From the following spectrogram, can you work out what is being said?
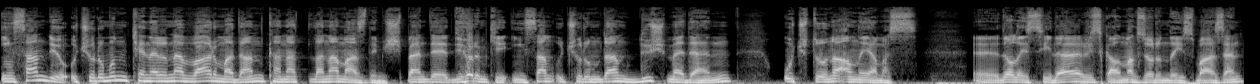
İnsan diyor uçurumun kenarına varmadan kanatlanamaz demiş. Ben de diyorum ki insan uçurumdan düşmeden uçtuğunu anlayamaz. E, dolayısıyla risk almak zorundayız bazen.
